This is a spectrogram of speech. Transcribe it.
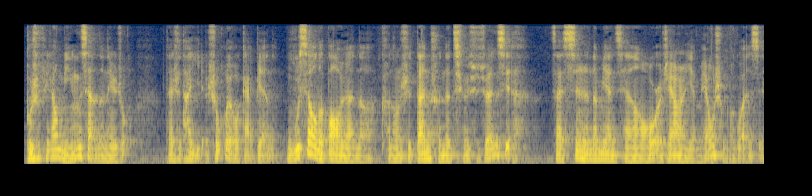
不是非常明显的那种。但是它也是会有改变的。无效的抱怨呢，可能是单纯的情绪宣泄，在新人的面前偶尔这样也没有什么关系。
